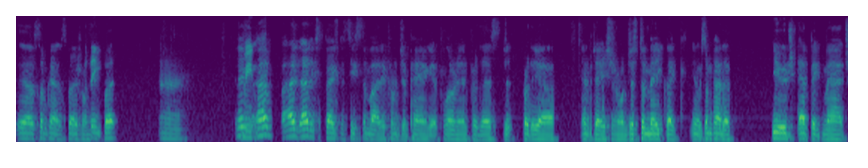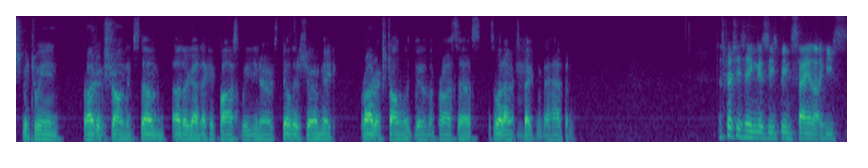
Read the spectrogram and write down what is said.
yeah, some kind of special. I think- but Uh, I mean- I, I'd, I'd expect to see somebody from Japan get flown in for this, for the uh, invitational, just to make like you know some kind of huge epic match between Roderick Strong and some other guy that could possibly you know steal the show and make Roderick Strong look good in the process. Is what I'm Mm. expecting to happen. Especially seeing as he's been saying like he's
